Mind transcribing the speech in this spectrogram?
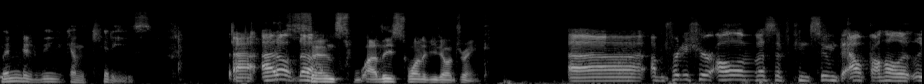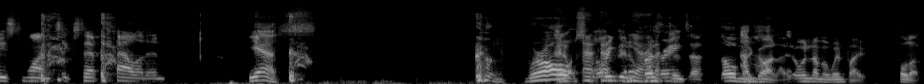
When did we become kitties? Uh, I don't know. Since at least one of you don't drink. Uh, I'm pretty sure all of us have consumed alcohol at least once, except Paladin. Yes. We're all don't uh, smoke, uh, I don't yeah, drink. presidents at- Oh my I'm god! I opened up my windpipe. Hold up.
